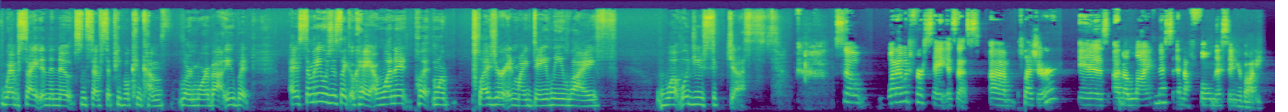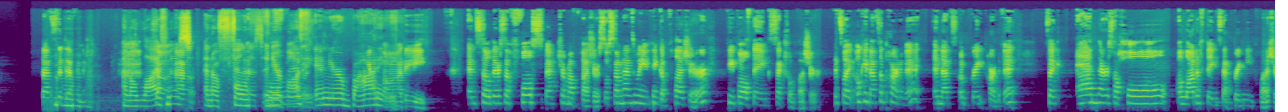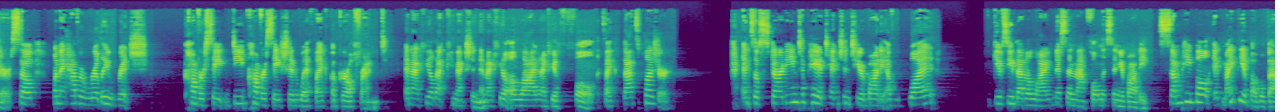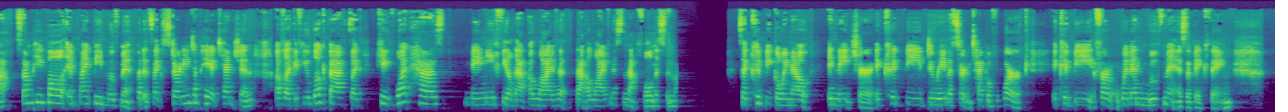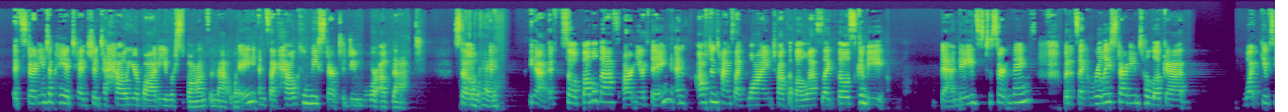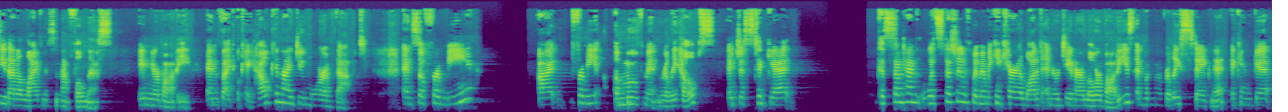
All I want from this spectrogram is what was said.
website and the notes and stuff so people can come learn more about you. But if somebody was just like, okay, I want to put more pleasure in my daily life, what would you suggest? So, what I would first say is that um, pleasure is an aliveness and a fullness in your body. That's the mm. definition. An aliveness so, uh, and a fullness, and a fullness in your body. In your body. Your body. And so there's a full spectrum of pleasure. So sometimes when you think of pleasure, people think sexual pleasure. It's like, okay, that's a part of it, and that's a great part of it. It's like, and there's a whole, a lot of things that bring me pleasure. So when I have a really rich conversation, deep conversation with like a girlfriend, and I feel that connection and I feel alive and I feel full, it's like, that's pleasure. And so starting to pay attention to your body of what gives you that aliveness and that fullness in your body. Some people, it might be a bubble bath. Some people, it might be movement, but it's like starting to pay attention of like, if you look back, like, okay, what has made me feel that alive, that aliveness and that fullness in my so it could be going out in nature. It could be doing a certain type of work. It could be for women, movement is a big thing. It's starting to pay attention to how your body responds in that way. And it's like, how can we start to do more of that? So, okay. If, yeah, if, so bubble baths aren't your thing, and oftentimes like wine, chocolate bubble baths, like those can be band aids to certain things, but it's like really starting to look at what gives you that aliveness and that fullness in your body. And it's like, okay, how can I do more of that? And so for me, I for me, a movement really helps. It just to get because sometimes, especially with women, we can carry a lot of energy in our lower bodies, and when we're really stagnant, it can get,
